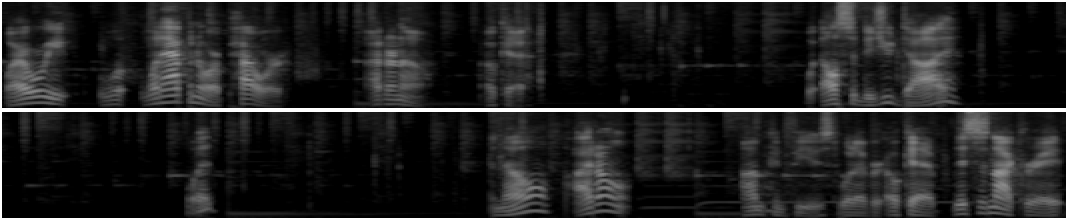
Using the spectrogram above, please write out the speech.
Why were we... What, what happened to our power? I don't know. Okay. What, Elsa, did you die? What? No? I don't... I'm confused. Whatever. Okay, this is not great.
